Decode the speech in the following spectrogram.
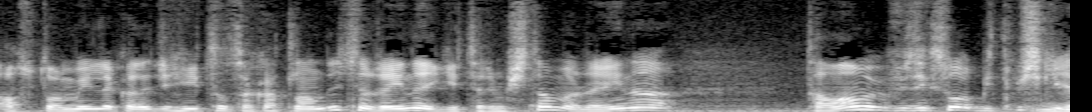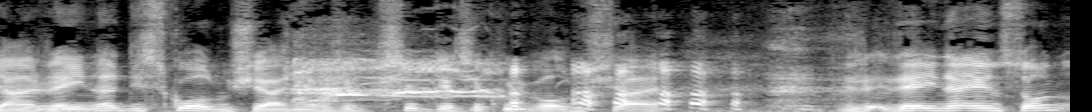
Aston Villa kaleci Heaton sakatlandığı için Reyna'yı getirmişti ama Reyna tamamen bir fiziksel bitmiş gibi. Yani Reyna disco olmuş yani. Yapacak bir şey. Gece kulübü olmuş yani. Re- Reyna en son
